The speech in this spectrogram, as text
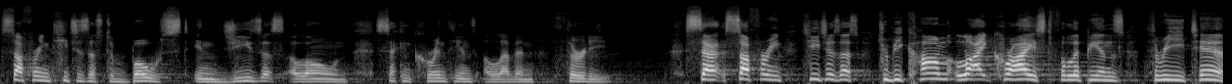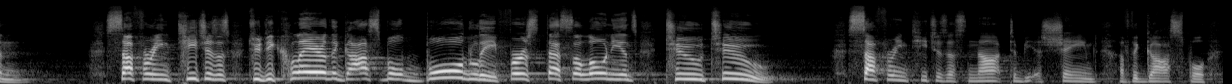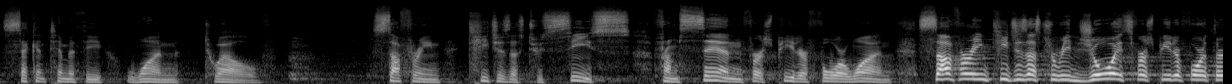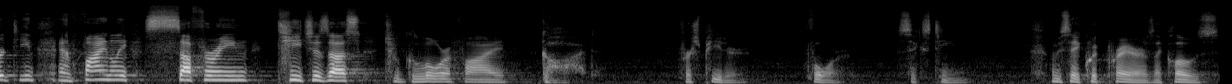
Suffering teaches us to boast in Jesus alone. 2 Corinthians 11 30. Suffering teaches us to become like Christ. Philippians 3:10. Suffering teaches us to declare the gospel boldly, 1 Thessalonians 2 2. Suffering teaches us not to be ashamed of the gospel, 2 Timothy 1 12. Suffering teaches us to cease from sin 1 peter 4 1 suffering teaches us to rejoice 1 peter 4 13 and finally suffering teaches us to glorify god 1 Peter 4 16. Let me say a quick prayer as I close.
